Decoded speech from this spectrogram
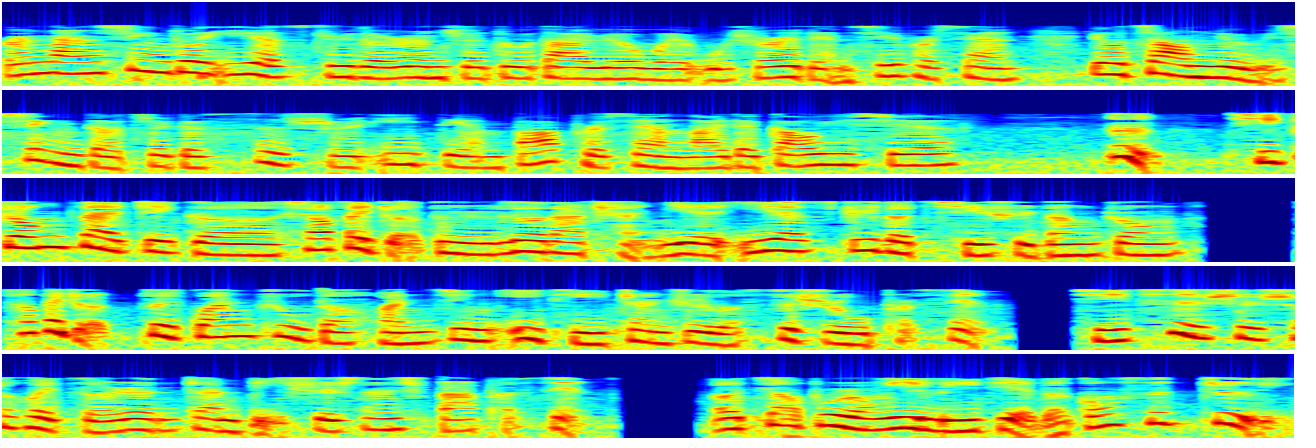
而男性对 ESG 的认知度大约为五十二点七 percent，又较女性的这个四十一点八 percent 来得高一些。嗯，其中在这个消费者对于六大产业 ESG 的期许当中。消费者最关注的环境议题占据了四十五 percent，其次是社会责任占比是三十八 percent，而较不容易理解的公司治理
